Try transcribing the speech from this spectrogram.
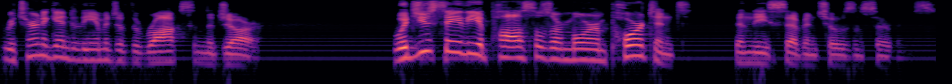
return again to the image of the rocks in the jar. Would you say the apostles are more important than these seven chosen servants?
